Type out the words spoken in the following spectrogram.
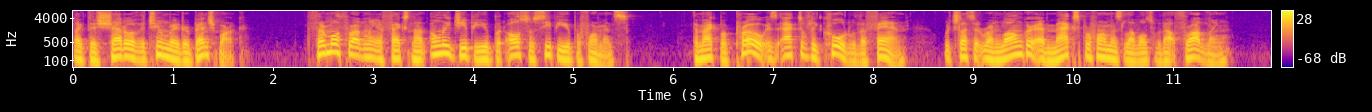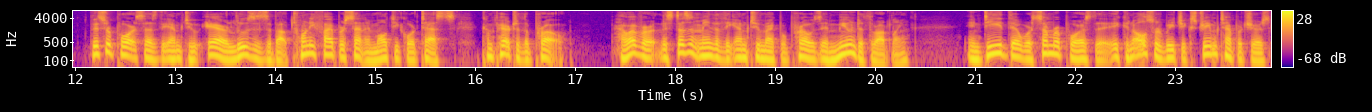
like the Shadow of the Tomb Raider benchmark. Thermal throttling affects not only GPU but also CPU performance. The MacBook Pro is actively cooled with a fan, which lets it run longer at max performance levels without throttling. This report says the M2 Air loses about 25% in multi-core tests compared to the Pro. However, this doesn't mean that the M2 MacBook Pro is immune to throttling. Indeed, there were some reports that it can also reach extreme temperatures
